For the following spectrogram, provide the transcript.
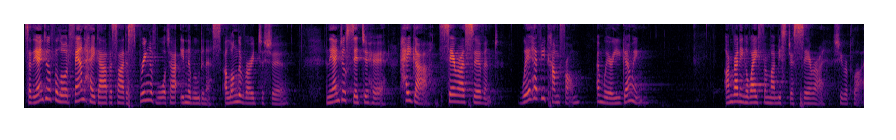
So the angel of the Lord found Hagar beside a spring of water in the wilderness, along the road to Shur. And the angel said to her, Hagar, Sarai's servant, where have you come from and where are you going? I'm running away from my mistress Sarai, she replied.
